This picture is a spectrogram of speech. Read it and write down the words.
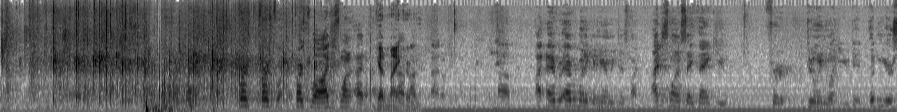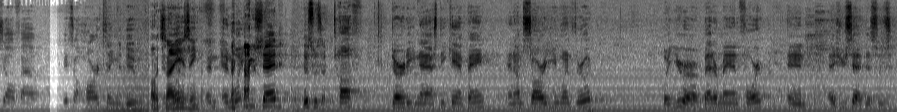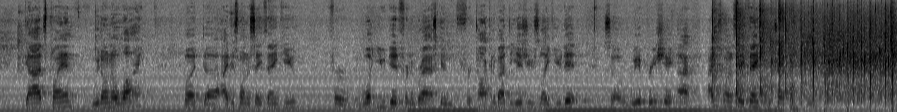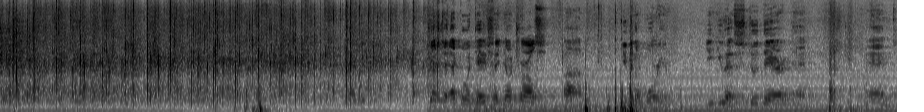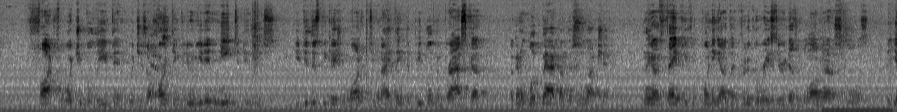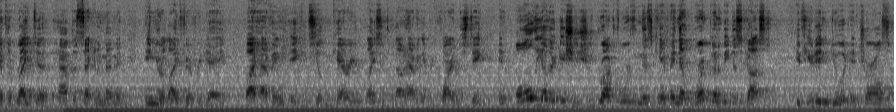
first, first, first of all, I just want to. I don't. Got a mic I, over I'm- I don't need a mic. Uh, I, everybody can hear me just fine. I just want to say thank you for doing what you did, putting yourself out. It's a hard thing to do. Oh, it's And not what- easy. And, and what you said, this was a tough, dirty, nasty campaign, and I'm sorry you went through it, but you're a better man for it. And as you said, this is God's plan. We don't know why, but uh, I just want to say thank you for what you did for Nebraska and for talking about the issues like you did. So we appreciate. I, I just want to say thank you to Charles. for doing that. Just to echo what Dave said, you know, Charles, um, you've been a warrior. You, you have stood there and and fought for what you believed in, which is a hard thing to do. And you didn't need to do this. You did this because you wanted to. And I think the people of Nebraska are going to look back on this election and they're going to thank you for pointing out that critical race theory doesn't belong in our schools, that you have the right to have the Second Amendment in your life every day by having a concealed and carry license without having it required in the state, and all the other issues you brought forth in this campaign that weren't going to be discussed if you didn't do it. And Charles,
